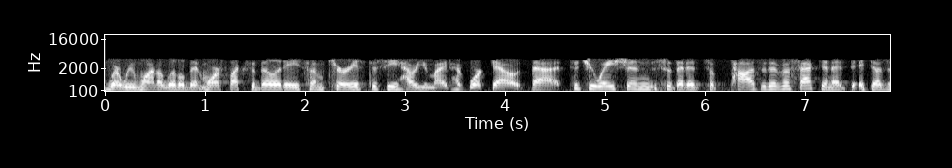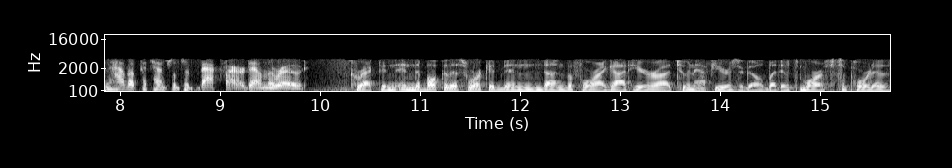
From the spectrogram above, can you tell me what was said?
where we want a little bit more flexibility. So I'm curious to see how you might have worked out that situation so that it's a positive effect and it, it doesn't have a potential to backfire down the road. Correct. And, and, the bulk of this work had been done before I got here uh, two and a half years ago, but it's more supportive,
